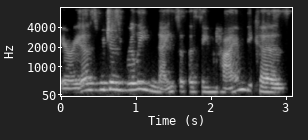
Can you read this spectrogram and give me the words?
areas, which is really nice at the same time because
